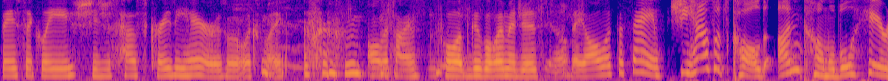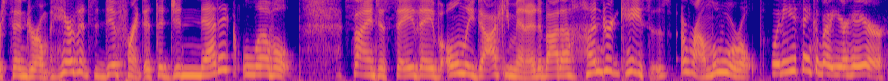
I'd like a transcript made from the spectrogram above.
Basically, she just has crazy hair, is what it looks like all the time. You pull up Google Images, they all look the same. She has what's called uncombable hair syndrome, hair that's different at the genetic level. Scientists say they've only documented about 100 cases around the world. What do you think about your hair?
